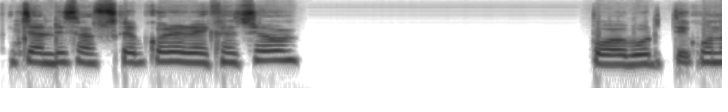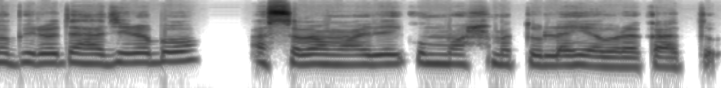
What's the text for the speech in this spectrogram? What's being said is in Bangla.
চ্যানেলটি সাবস্ক্রাইব করে রেখেছ। পরবর্তী কোনো ভিডিওতে হাজির হব। আসসালামু আলাইকুম রহমতুল্লাহি আবরাকাতু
